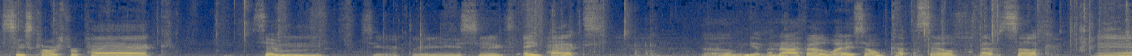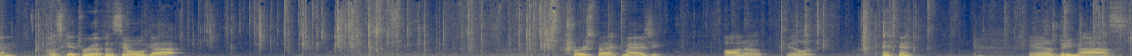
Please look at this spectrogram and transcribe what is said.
six cards per pack, seven, here, three, six, eight packs. Uh, let me get my knife out of the way so I don't cut myself. That would suck. And let's get to rip and see what we got. First pack magic. Auto, fill it. Yeah, it'd be nice.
